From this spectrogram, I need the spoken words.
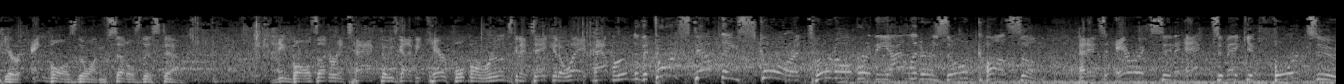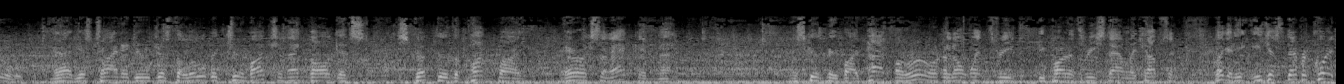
Pierre Engvall is the one who settles this down. Engvall's under attack, though he's got to be careful. Maroon's going to take it away. Pat Maroon to the doorstep. They score. A turnover in the Islanders zone costs them. And it's Eriksson Ek to make it 4-2. Yeah, just trying to do just a little bit too much, and Engvall gets stripped of the puck by Eriksson Ek, and uh, excuse me, by Pat Maroon. They don't win three, be part of three Stanley Cups, and look at he, he just never quit.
